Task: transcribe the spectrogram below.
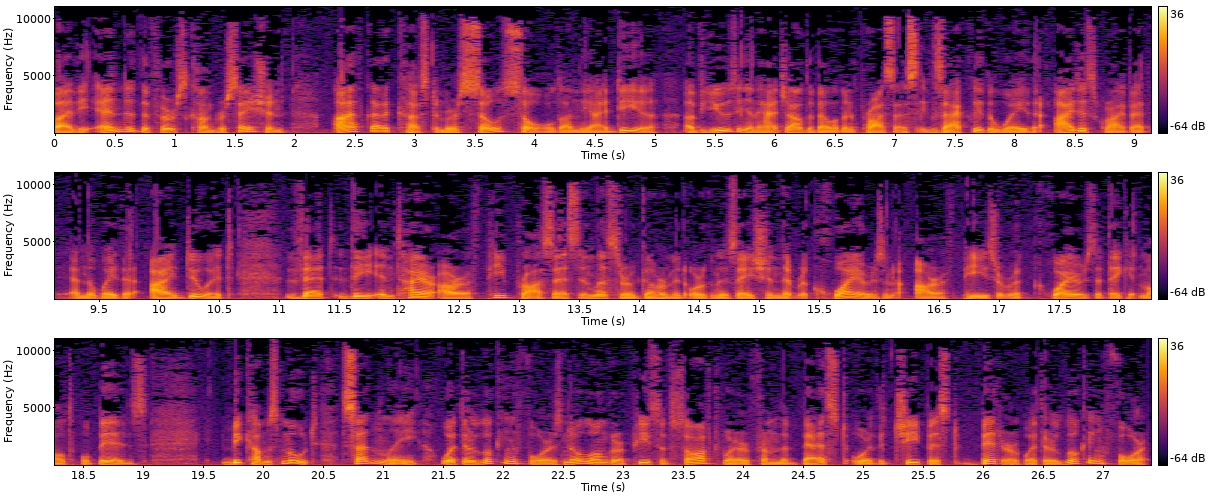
by the end of the first conversation, I've got a customer so sold on the idea of using an agile development process exactly the way that I describe it and the way that I do it that the entire RFP process, unless they're a government organization that requires an RFPs or requires that they get multiple bids, becomes moot. Suddenly, what they're looking for is no longer a piece of software from the best or the cheapest bidder. What they're looking for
